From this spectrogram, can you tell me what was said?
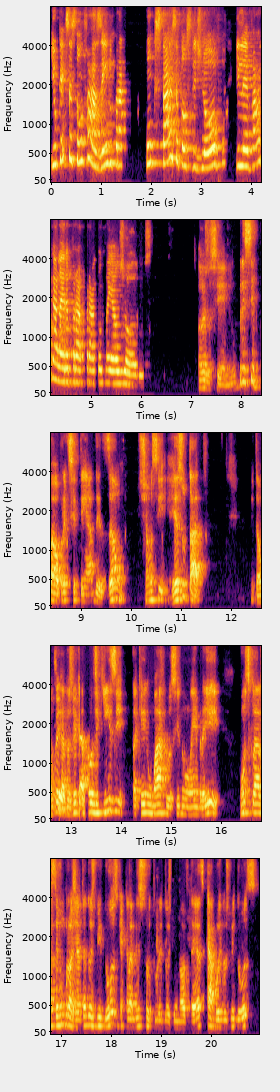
E o que, que vocês estão fazendo para conquistar essa torcida de novo e levar a galera para acompanhar os jogos? Olha, Luciene, o principal para que se tenha adesão chama-se resultado. Então, vamos pegar 2014 e 15, para quem o Marco se não lembra aí, Montes Claros teve um projeto até 2012, que é aquela mesma estrutura de 2009 10 acabou em 2012,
